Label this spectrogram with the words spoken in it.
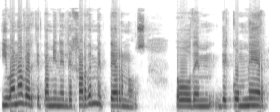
y van a ver que también el dejar de meternos o de, de comer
